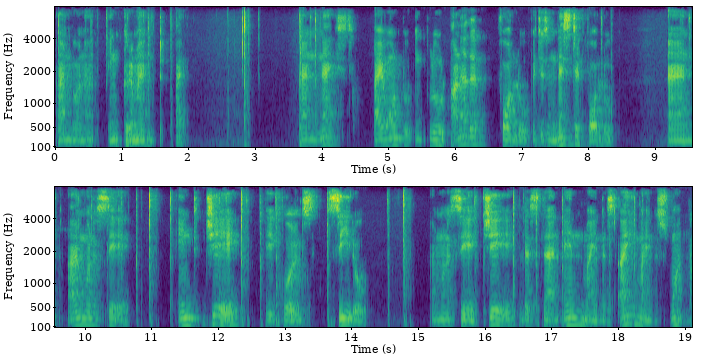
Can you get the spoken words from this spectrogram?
I'm going to increment i. And next, I want to include another for loop which is a nested for loop and I'm going to say int j equals 0 I'm going to say j less than n minus i minus 1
